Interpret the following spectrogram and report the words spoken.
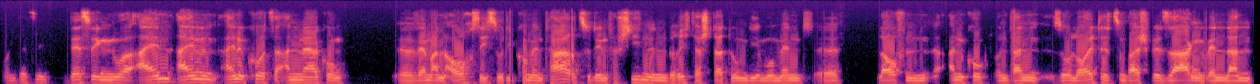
Und deswegen, deswegen nur ein, ein, eine kurze Anmerkung, äh, wenn man auch sich so die Kommentare zu den verschiedenen Berichterstattungen, die im Moment äh, laufen, anguckt und dann so Leute zum Beispiel sagen, wenn dann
